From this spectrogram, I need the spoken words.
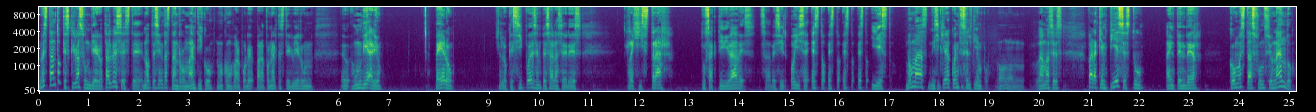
no es tanto que escribas un diario, tal vez este, no te sientas tan romántico, ¿no? Como para, para ponerte a escribir un, eh, un diario, pero lo que sí puedes empezar a hacer es registrar tus actividades. O sea, decir, hoy hice esto, esto, esto, esto y esto. No más, ni siquiera cuentes el tiempo. No, nada más es para que empieces tú a entender cómo estás funcionando.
